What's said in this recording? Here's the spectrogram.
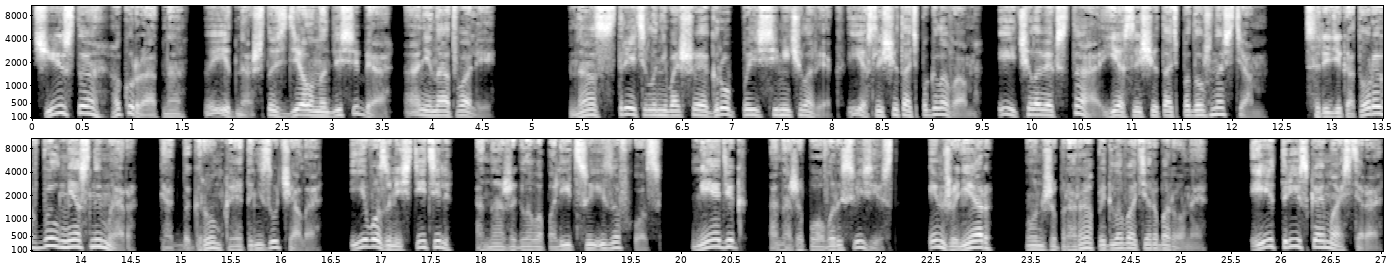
Чисто, аккуратно, видно, что сделано для себя, а не на отвали. Нас встретила небольшая группа из семи человек, если считать по головам, и человек ста, если считать по должностям, среди которых был местный мэр, как бы громко это ни звучало, его заместитель, она же глава полиции и завхоз, медик, она же повар и связист, инженер, он же прораб и глава теробороны, и три скаймастера.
